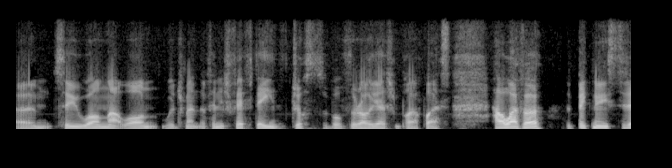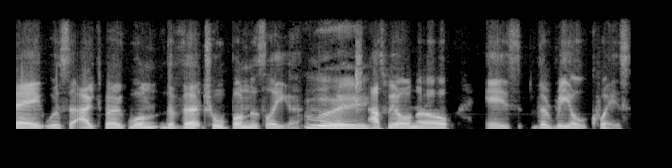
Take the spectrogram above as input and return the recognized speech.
Um, 2 1 that one, which meant they finished 15th, just above the relegation playoff place. However, the big news today was that Augsburg won the virtual Bundesliga, which, as we all know, is the real quiz.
